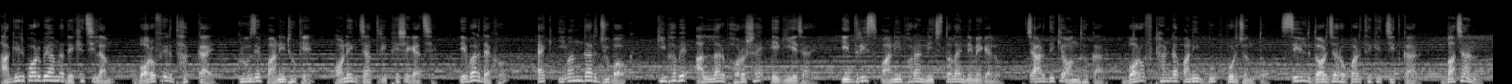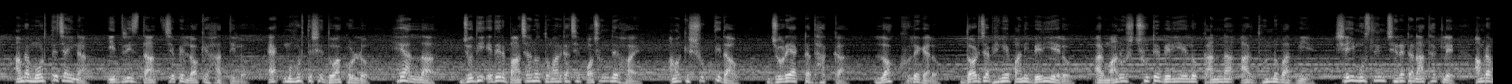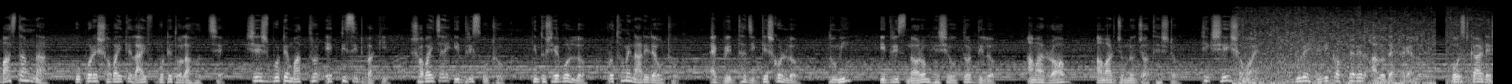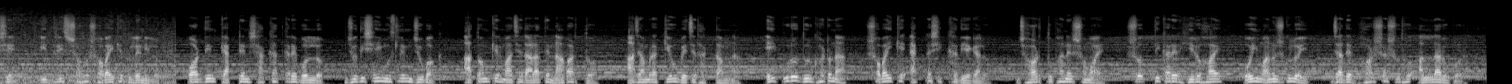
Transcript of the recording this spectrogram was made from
আগের পর্বে আমরা দেখেছিলাম, বরফের ধাক্কায় ক্রুজে পানি ঢুকে অনেক যাত্রী ফেসে গেছে। এবার দেখো, এক ইমানদার যুবক কীভাবে আল্লাহর ভরসায় এগিয়ে যায়। ইদ্রিস পানি ভরা নিচতলায় নেমে গেল। চারদিকে অন্ধকার। বরফ ঠান্ডা পানি বুক পর্যন্ত। সিল্ড দরজার ওপার থেকে চিৎকার, বাঁচান, আমরা মরতে চাই না। ইদ্রিস দাঁত চেপে লকে হাত দিল। এক মুহূর্তে সে দোয়া করল, হে আল্লাহ, যদি এদের বাঁচানো তোমার কাছে পছন্দের হয়, আমাকে শক্তি দাও। জোরে একটা ধাক্কা। লক খুলে গেল। দরজা ভেঙে পানি বেরিয়ে এলো আর মানুষ ছুটে বেরিয়ে এলো কান্না আর ধন্যবাদ নিয়ে। সেই মুসলিম ছেলেটা না থাকলে আমরা বাঁচতাম না। উপরে সবাইকে লাইফ বোটে তোলা হচ্ছে। শেষ বোটে মাত্র একটি সিট বাকি। সবাই চায় ইদ্রিস উঠুক। কিন্তু সে বলল, প্রথমে নারীরা উঠুক। এক বৃদ্ধা জিজ্ঞেস করল, তুমি? ইদ্রিস নরম হেসে উত্তর দিল, আমার রব আমার জন্য যথেষ্ট। ঠিক সেই সময় দূরে হেলিকপ্টারের আলো দেখা গেল। কোস্টগার্ড এসে ইদ্রিস সহ সবাইকে তুলে নিল। পরদিন ক্যাপ্টেন সাক্ষাৎকারে বলল, যদি সেই মুসলিম যুবক আতঙ্কের মাঝে দাঁড়াতে না পারত আজ আমরা কেউ বেঁচে থাকতাম না। এই পুরো দুর্ঘটনা সবাইকে একটা শিক্ষা দিয়ে গেল। ঝড় তুফানের সময় সত্যিকারের হিরো হয় ওই মানুষগুলোই যাদের ভরসা শুধু আল্লাহর উপর।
